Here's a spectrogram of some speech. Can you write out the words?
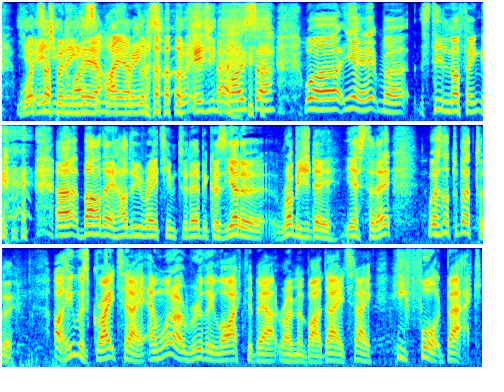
What's happening closer, there? I am. You're edging closer. well, yeah, but still nothing. uh, Bardet, how do you rate him today? Because he had a rubbish day yesterday. It was not too bad today. Oh, he was great today. And what I really liked about Romain Bardet today, he fought back.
